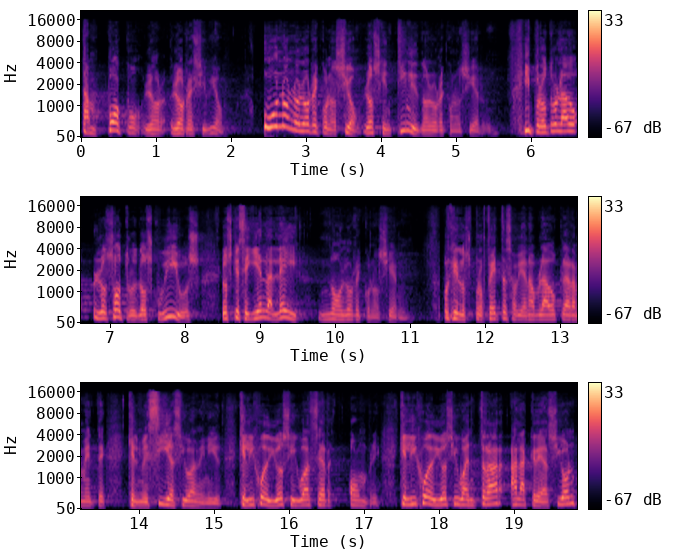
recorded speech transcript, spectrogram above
tampoco lo recibió. Uno no lo reconoció, los gentiles no lo reconocieron. Y por otro lado, los otros, los judíos, los que seguían la ley, no lo reconocieron. Porque los profetas habían hablado claramente que el Mesías iba a venir, que el Hijo de Dios iba a ser hombre, que el Hijo de Dios iba a entrar a la creación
